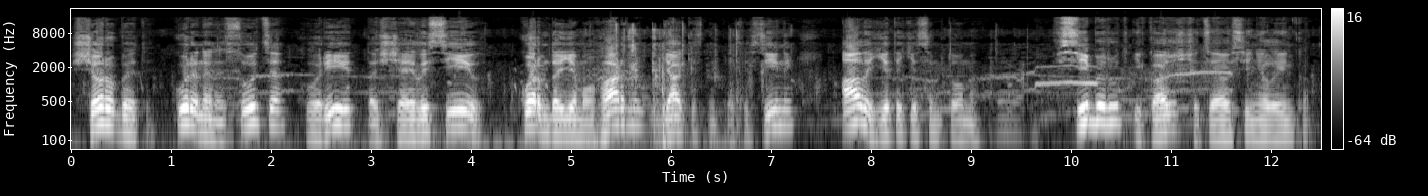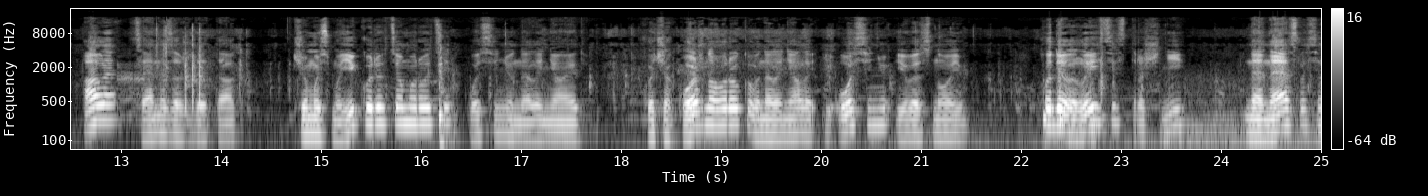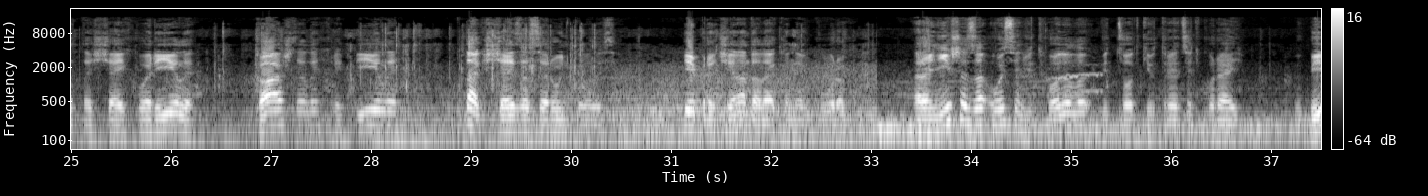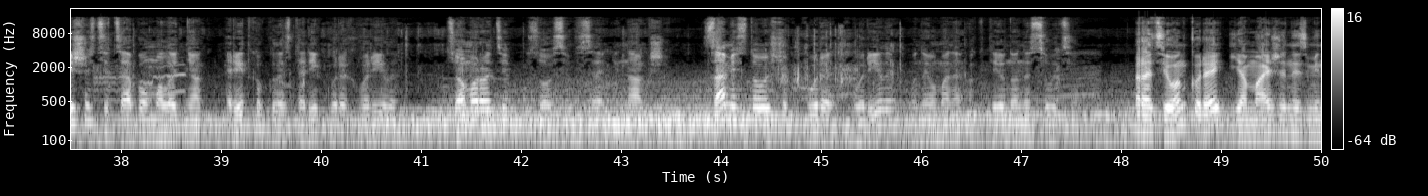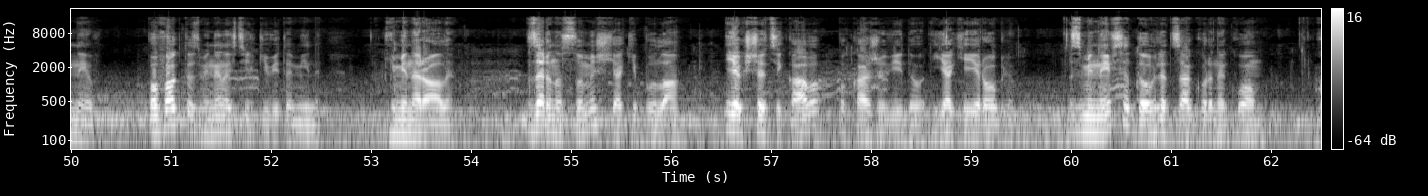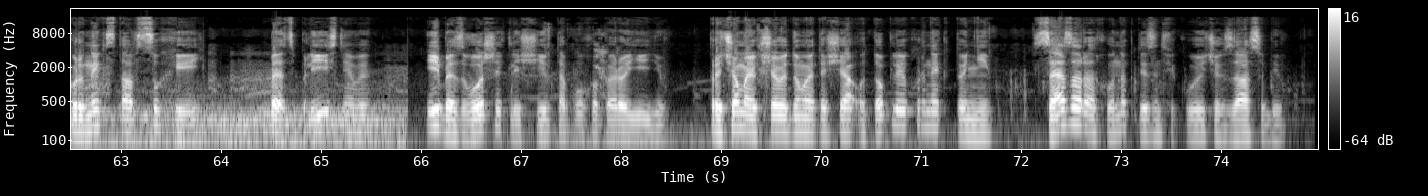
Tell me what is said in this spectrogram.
Що робити? Кури не несуться, хворіють та ще й лисіють. Корм даємо гарний, якісний, професійний, але є такі симптоми. Всі беруть і кажуть, що це осіння линька, але це не завжди так. Чомусь мої кури в цьому році осінню не линяють. Хоча кожного року вони линяли і осінню, і весною. Ходили лисі, страшні, не неслися та ще й хворіли, кашляли, хрипіли, так ще й засерунькувалися. І причина далеко не в курах. Раніше за осінь відходило відсотків 30 курей. В більшості це був молодняк, рідко коли старі кури хворіли. В цьому році зовсім все інакше. Замість того, щоб кури хворіли, вони у мене активно несуться. Раціон курей я майже не змінив. По факту змінились тільки вітаміни і мінерали. Зерносуміш, як і була. Якщо цікаво, покажу відео, як я її роблю. Змінився догляд за курником. Курник став сухий, без плісняви і без вошей, кліщів та пухопероїдів. Причому, якщо ви думаєте, що я отоплюю курник, то ні. Все за рахунок дезінфікуючих засобів.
